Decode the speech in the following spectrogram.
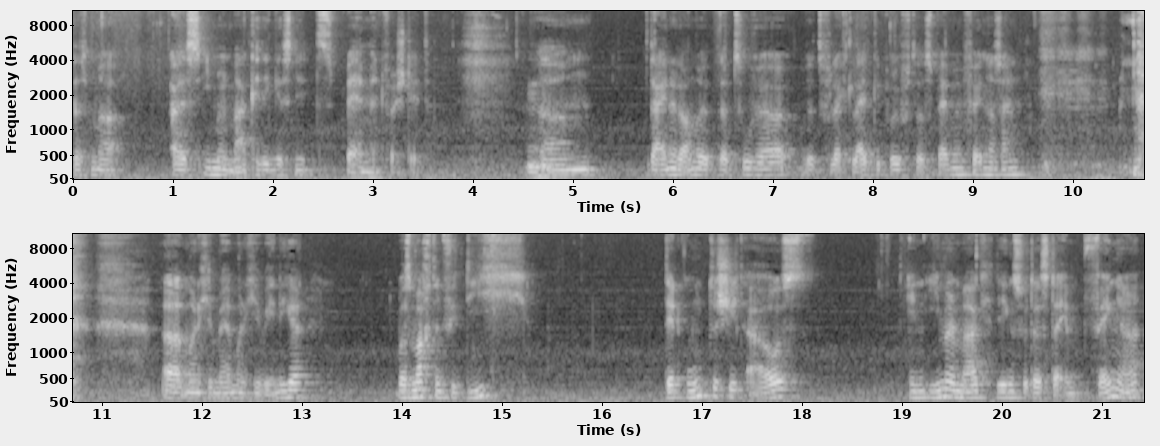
dass man als E-Mail-Marketing es nicht spammen versteht. Mhm. Ähm, der eine oder andere der Zuhörer wird vielleicht leidgeprüfter Spam-Empfänger sein. äh, manche mehr, manche weniger. Was macht denn für dich den Unterschied aus in E-Mail-Marketing, sodass der Empfänger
